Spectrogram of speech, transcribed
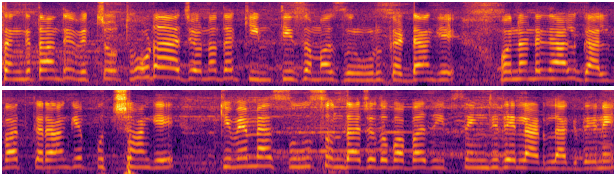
ਸੰਗਤਾਂ ਦੇ ਵਿੱਚੋਂ ਥੋੜਾ ਜਿਹਾ ਉਹਨਾਂ ਦਾ ਕੀਮਤੀ ਸਮਾਂ ਜ਼ਰੂਰ ਕੱਢਾਂਗੇ। ਉਹਨਾਂ ਦੇ ਨਾਲ ਗੱਲਬਾਤ ਕਰਾਂਗੇ, ਪੁੱਛਾਂਗੇ, ਕਿਵੇਂ ਮਹਿਸੂਸ ਹੁੰਦਾ ਜਦੋਂ ਬਾਬਾ ਦੀਪ ਸਿੰਘ ਜੀ ਦੇ ਲੜ ਲੱਗਦੇ ਨੇ।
